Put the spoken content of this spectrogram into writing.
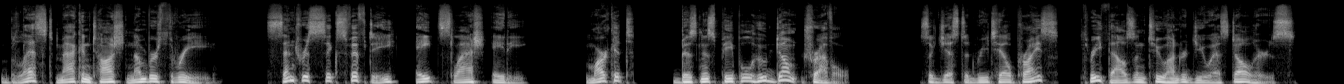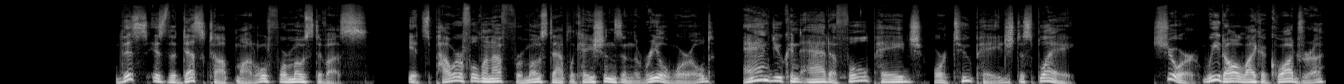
Blessed Macintosh number 3. Centris 650 8 80. Market Business people who don't travel. Suggested retail price 3200 US dollars. This is the desktop model for most of us. It's powerful enough for most applications in the real world, and you can add a full page or two page display. Sure, we'd all like a Quadra,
